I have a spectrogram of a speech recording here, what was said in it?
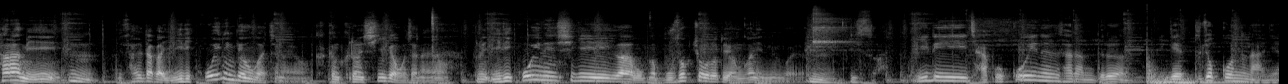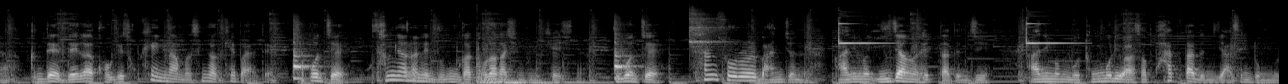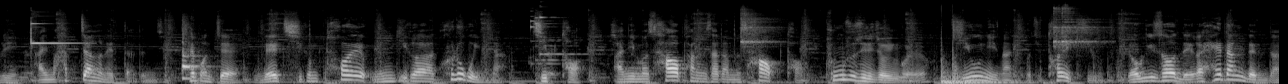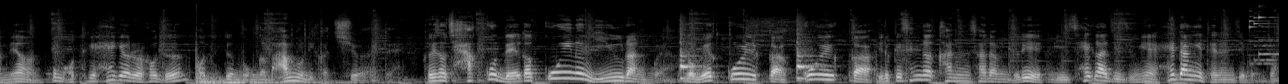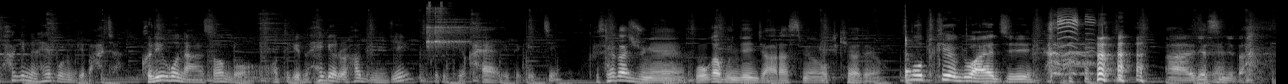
사람이 음. 살다가 일이 꼬이는 경우가 있잖아요. 가끔 그런 시기가 오잖아요. 그런 일이 꼬이는 시기가 뭔가 무속적으로도 연관이 있는 거예요. 음, 있어. 일이 자꾸 꼬이는 사람들은 이게 무조건은 아니야. 근데 내가 거기에 속해 있나 한번 생각해 봐야 돼. 첫 번째, 3년 안에 누군가 돌아가신 분이 계시냐. 두 번째, 산소를 만졌냐. 아니면 이장을 했다든지. 아니면 뭐 동물이 와서 팠다든지 야생 동물이 아니면 합장을 했다든지. 세 번째 내 지금 터에 온기가 흐르고 있냐 집터 아니면 사업하는 사람은 사업터. 풍수지리적인 거예요. 기운이 나는 거지 터의 기운. 여기서 내가 해당된다면 그럼 어떻게 해결을 하든 어쨌든 뭔가 마무리가 지어야 돼. 그래서 자꾸 내가 꼬이는 이유라는 거야. 그러니까 왜 꼬일까 꼬일까 이렇게 생각하는 사람들이 이 세 가지 중에 해당이 되는지 먼저 확인을 해보는 게 맞아. 그리고 나서 뭐 어떻게든 해결을 하든지 그렇게 가야 되겠지 그 세 가지 중에 뭐가 문제인지 알았으면 어떻게 해야 돼요? 뭐 어떻게 여기 와야지 아, 알겠습니다.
